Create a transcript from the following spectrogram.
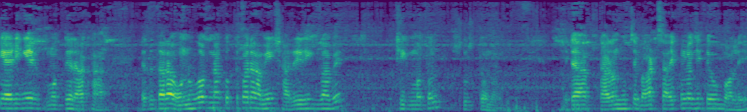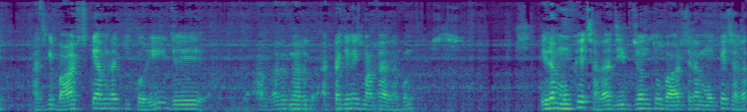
কেয়ারিংয়ের মধ্যে রাখা, যাতে তারা অনুভব না করতে পারে আমি শারীরিকভাবে ঠিক মতন সুস্থ নই। এটা কারণ হচ্ছে বার্ড সাইকোলজিতেও বলে, আজকে বার্ডসকে আমরা কি করি যে আপনারা একটা জিনিস মাথায় রাখুন, এরা মুখে ছাড়া, জীবজন্তু বার্ডস এরা মুখে ছাড়া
